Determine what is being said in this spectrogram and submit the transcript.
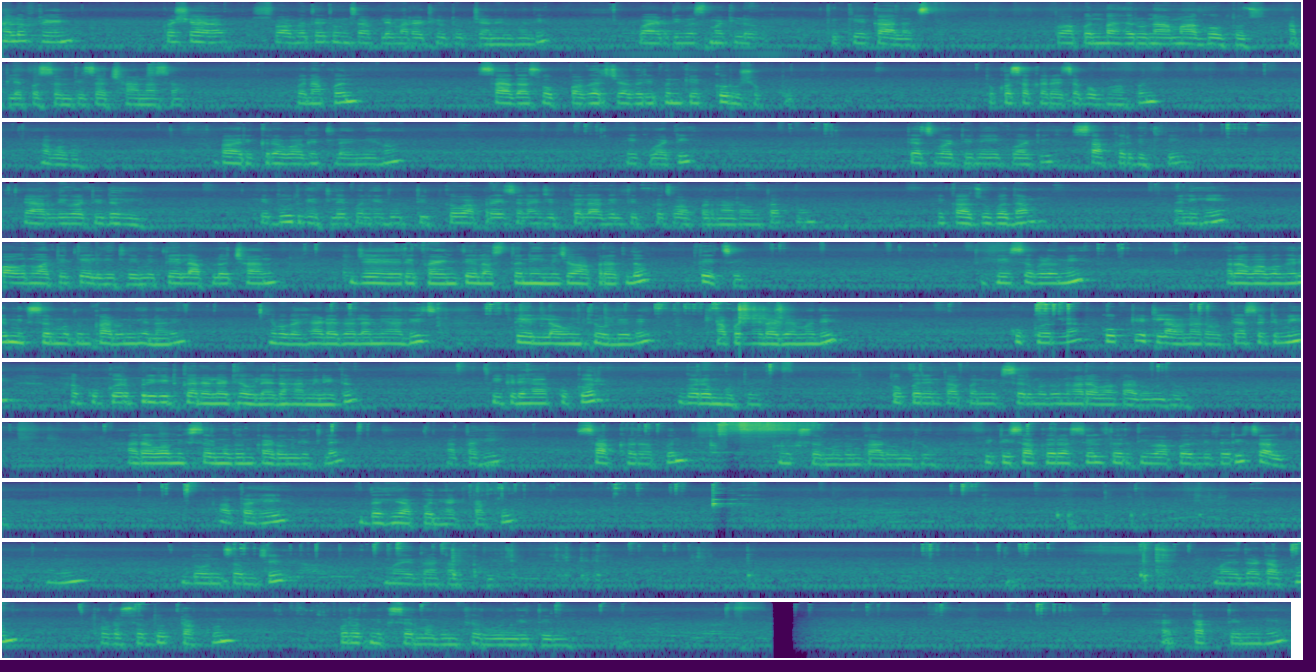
Hello friend कशा आहात? स्वागत आहे तुमचं आपल्या मराठी यूट्यूब चॅनलमध्ये वाढदिवस म्हटलं की केक आलाच. तो आपण बाहेरून आ मागवतोच आपल्या पसंतीचा छान असा. पण आपण साधा सोप्पा घरच्या घरी पण केक करू शकतो. तो कसा करायचा बघू आपण. हा बघा. बारीक रवा घेतला आहे मी हा. एक वाटी. त्याच वाटीने एक वाटी साखर घेतली. हे अर्धी वाटी दही. हे दूध घेतले पण हे दूध तितकं वापरायचं नाही जितकं लागेल तितकंच वापरणार आहोत आपण. हे काजू बदाम आणि हे पाऊन वाटी तेल घेतले. मी तेल आपलं छान जे रिफाईंड तेल असतं नेहमीच्या वापरातलं तेच आहे. हे सगळं मी रवा वगैरे मिक्सरमधून काढून घेणार आहे. हे बघा ह्या डब्याला मी आधीच तेल लावून ठेवलेले आपण ह्या डब्यामध्ये कुकरला कुक केक लावणार आहोत. त्यासाठी मी हा कुकर प्रीहीट करायला ठेवला आहे दहा मिनिटं. इकडे हा कुकर गरम होतो आहे तोपर्यंत आपण मिक्सरमधून हा रवा काढून घेऊ. हा रवा मिक्सरमधून काढून घेतला आहे आता ही साखर आपण मिक्सरमधून काढून घेऊ. पिठी साखर असेल तर ती वापरली तरी चालते. आता हे दही आपण ह्यात टाकू. आणि दोन चमचे मैदा टाकते. मैदा टाकून थोडंसं दूध टाकून परत मिक्सरमधून फिरवून घेते मी. ह्यात टाकते मी हे.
